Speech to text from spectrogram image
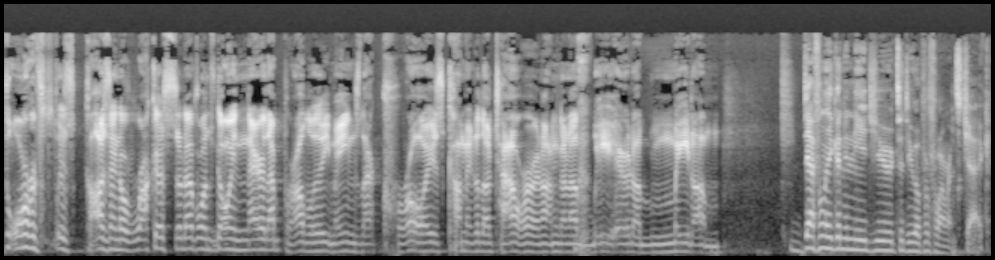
dwarf is causing a ruckus and everyone's going there, that probably means that Kroy's coming to the tower, and I'm gonna be here to meet him. Definitely going to need you to do a performance check.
